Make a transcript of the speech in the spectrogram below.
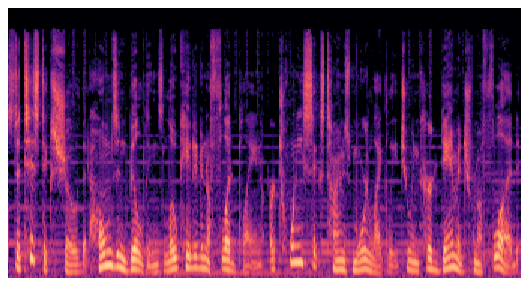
Statistics show that homes and buildings located in a floodplain are 26 times more likely to incur damage from a flood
